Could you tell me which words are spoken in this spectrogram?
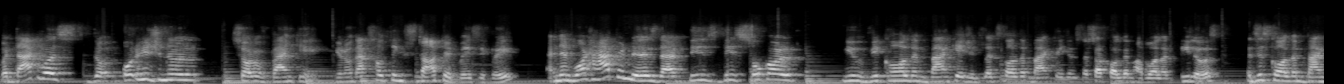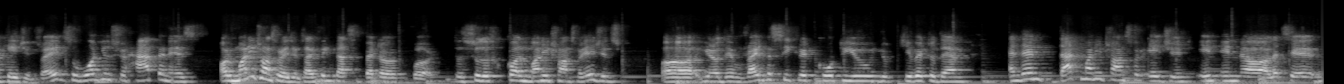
But that was the original sort of banking. You know, that's how things started basically. And then what happened is that these these so-called you we call them bank agents. Let's call them bank agents. Let's not call them hawala dealers. Let's just call them bank agents, right? So what used to happen is, or money transfer agents. I think that's a better word. So they're called money transfer agents. Uh, you know, they write the secret code to you. You give it to them, and then that money transfer agent in in uh, let's say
